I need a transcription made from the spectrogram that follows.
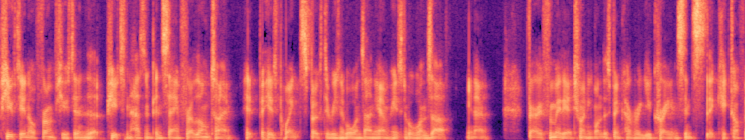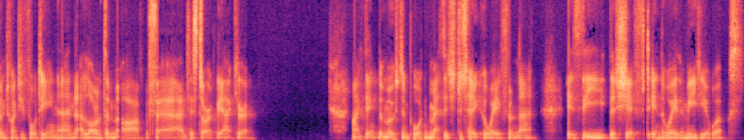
Putin or from Putin that Putin hasn't been saying for a long time. His, points, both the reasonable ones and the unreasonable ones, are, you know, very familiar to anyone that's been covering Ukraine since it kicked off in 2014, and a lot of them are fair and historically accurate. I think the most important message to take away from that is the the shift in the way the media works.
